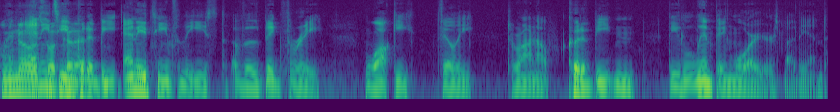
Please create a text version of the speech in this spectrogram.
Who knows Any team could have beat any team from the East of those big three, Milwaukee, Philly, Toronto, could have beaten the limping Warriors by the end.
